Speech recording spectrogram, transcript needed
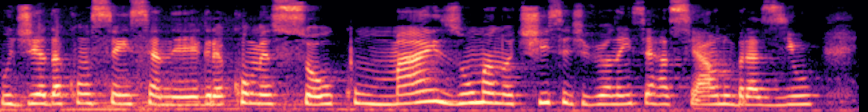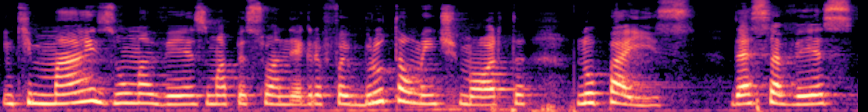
o Dia da Consciência Negra começou com mais uma notícia de violência racial no Brasil, em que mais uma vez uma pessoa negra foi brutalmente morta no país. Dessa vez,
